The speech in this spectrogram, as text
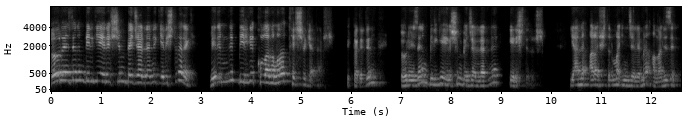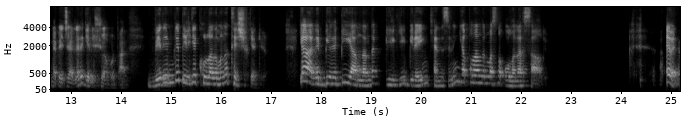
Öğrencilerin bilgi erişim becerilerini geliştirerek verimli bilgi kullanımını teşvik eder. Dikkat edin, öğrencilerin bilgi erişim becerilerini geliştirir. Yani araştırma, inceleme, analiz etme becerileri gelişiyor burada. Verimli bilgi kullanımını teşvik ediyor. Yani bir, bir yandan da bilgiyi bireyin kendisinin yapılandırmasına olanak sağlıyor. Evet,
